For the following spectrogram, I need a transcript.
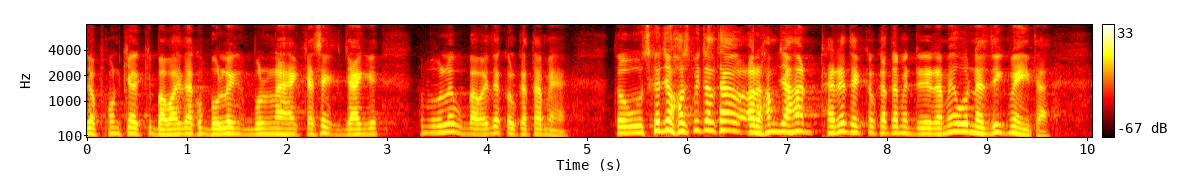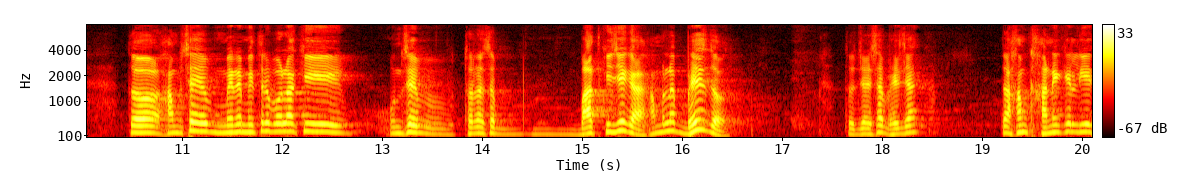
जब फ़ोन किया कि बाबाईदा को बोले, बोलना है, कैसे जाएँगे तो बोले बाबाईदा कोलकाता में है। तो उसका जो हॉस्पिटल था, और हम जहाँ ठहरे थे, कोलकाता में, डेरा में, वो नज़दीक में ही था। तो हमसे मेरे मित्र बोला कि उनसे थोड़ा सा बात कीजिएगा। हम मतलब भेज दो। तो जैसा भेजा तो हम खाने के लिए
